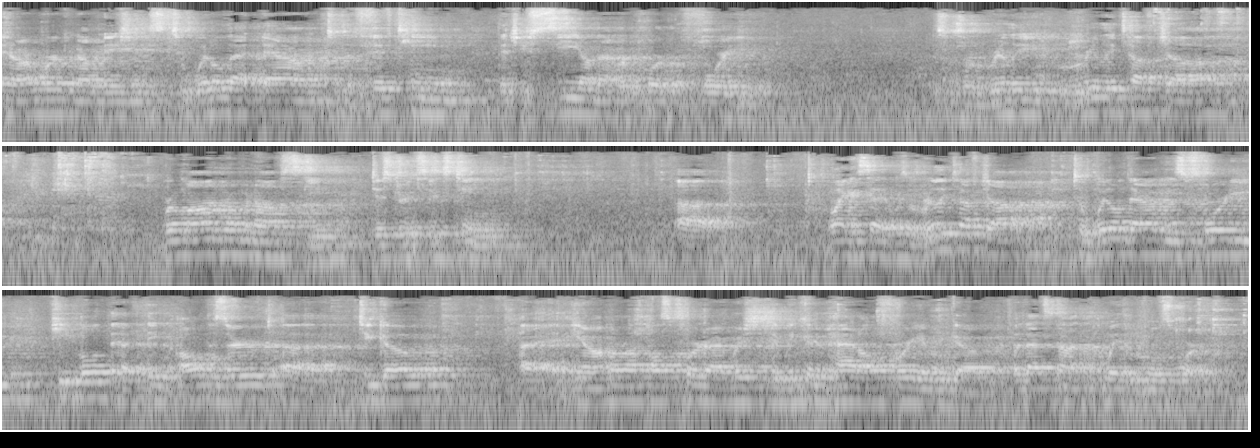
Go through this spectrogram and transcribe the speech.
and our work in nominations to whittle that down to the 15 that you see on that report before you. This was a really, really tough job. Roman Romanovsky, District 16. Uh, like I said, it was a really tough job to whittle down these 40 people that I think all deserved uh, to go. I, you know, I'm a Ron Paul supporter. I wish that we could have had all 40 of them go, but that's not the way the rules work.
